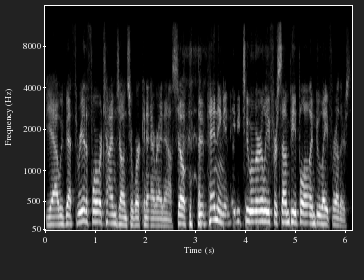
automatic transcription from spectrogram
Yeah, we've got three of the four time zones you're working at right now. So depending, it may be too early for some people and too late for others.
